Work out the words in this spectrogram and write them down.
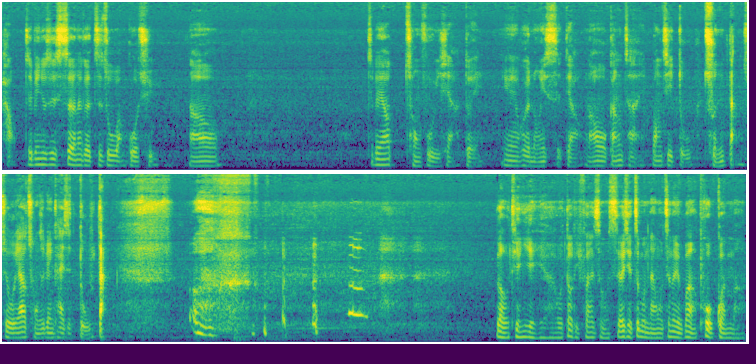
好，这边就是设那个蜘蛛网过去，然后这边要重复一下，对，因为会容易死掉。然后我刚才忘记读存档，所以我要从这边开始读档。啊！老天爷呀，我到底发生什么事？而且这么难，我真的有办法破关吗？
